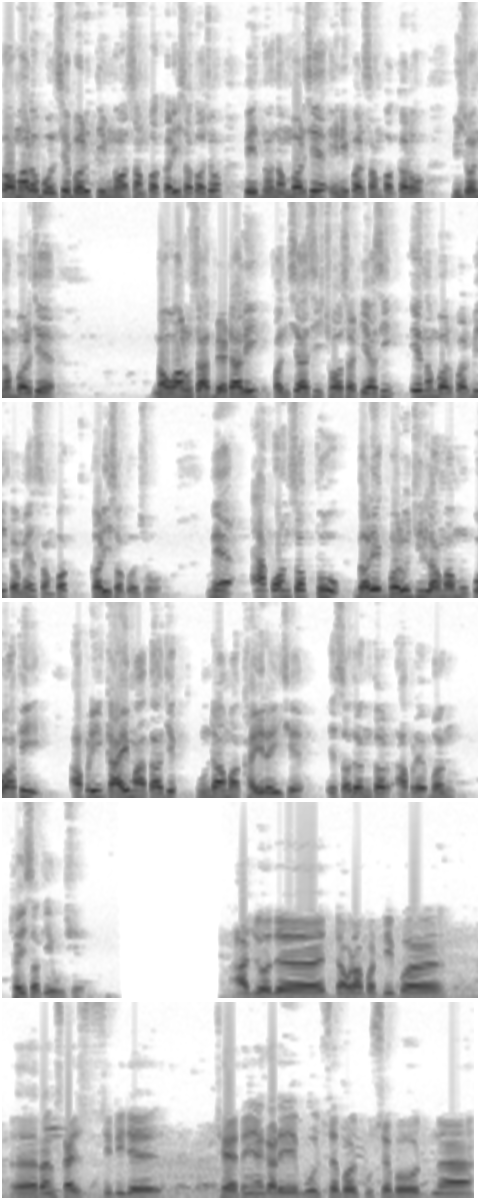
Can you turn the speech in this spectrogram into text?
તો અમારો બોલશે ભરૂચ ટીમનો સંપર્ક કરી શકો છો. પેજનો નંબર છે, એની પર સંપર્ક કરો. બીજો નંબર છે, નવ્વાણું સાત બેતાલીસ પંચ્યાસી, છ સત્યાસી, એ નંબર પર બી તમે સંપર્ક કરી શકો છો. ને આ કોન્સેપ્ટ થ્રુ દરેક ભરૂચ જિલ્લામાં મૂકવાથી આપણી ગાય માતા જે કુંડામાં ખાઈ રહી છે, એ સદંતર આપણે બંધ થઈ શકે એવું છે. આજ રોજ ટવડાપટ્ટી પર રંગસ્કાય સિટી જે છે ત્યાં આગળ બોલશે ભોજ પૂછશે ભોજના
